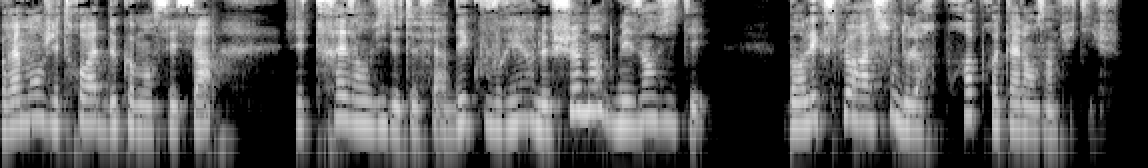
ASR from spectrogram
Vraiment, j'ai trop hâte de commencer ça. J'ai très envie de te faire découvrir le chemin de mes invités dans l'exploration de leurs propres talents intuitifs.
